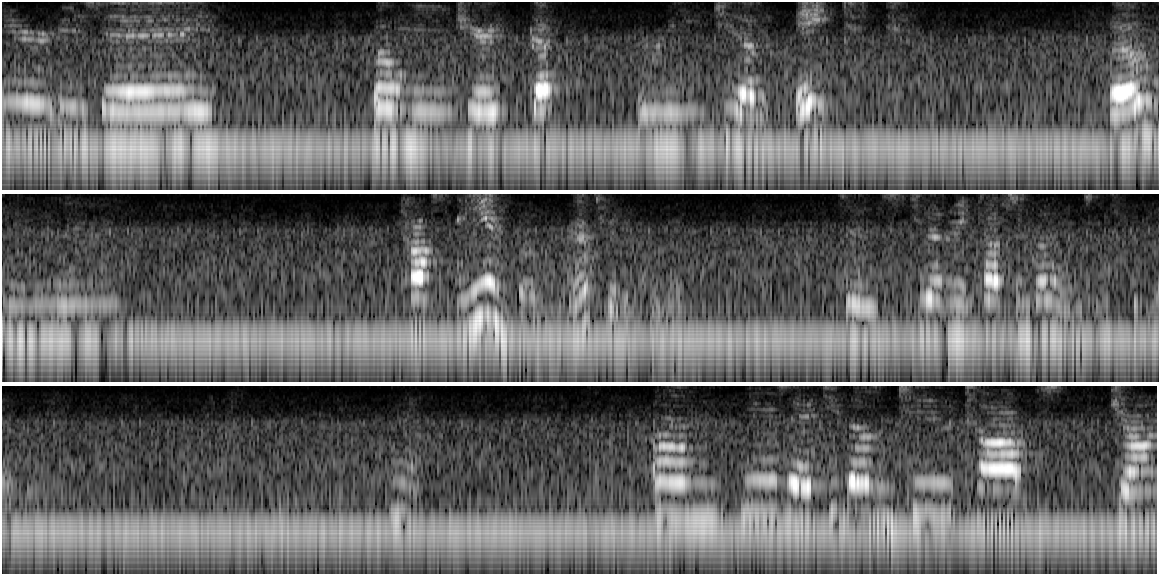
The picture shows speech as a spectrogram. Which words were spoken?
Here is a Bowman Jerry Guthrie 2008. Bowman. Topps and Bowman. That's really cool. So it's 2008 Topps and so it's pretty epic. Yeah. Um, here's a 2002 Topps John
